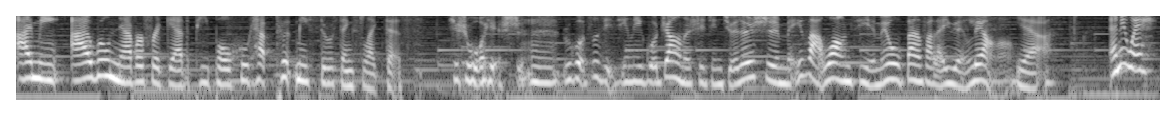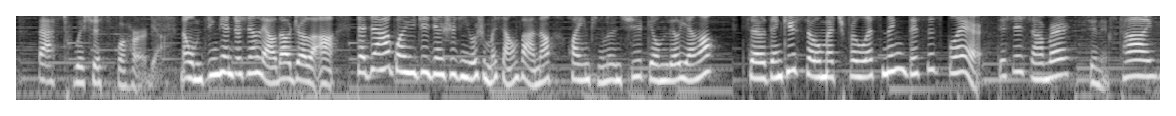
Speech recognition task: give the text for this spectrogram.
I mean, I will never forget the people who have put me through things like this. 其实我也是，嗯，如果自己经历过这样的事情，绝对是没法忘记，也没有办法来原谅啊。Yeah. Anyway, best wishes for her. 那我们今天就先聊到这了啊！大家关于这件事情有什么想法呢？欢迎评论区给我们留言哦。So thank you so much for listening. This is Blair. This is Summer. See you next time.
